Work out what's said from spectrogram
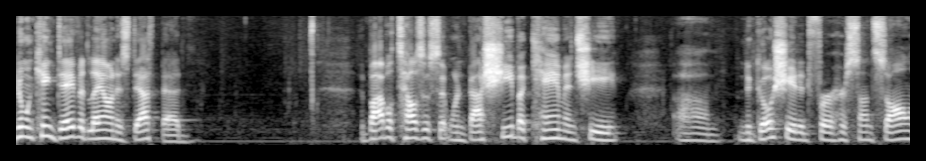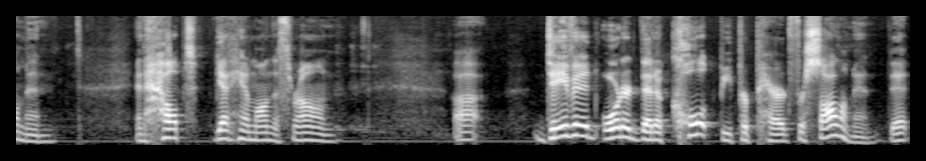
You know, when King David lay on his deathbed, the Bible tells us that when Bathsheba came and she um, negotiated for her son Solomon and helped get him on the throne, uh, David ordered that a colt be prepared for Solomon, that,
